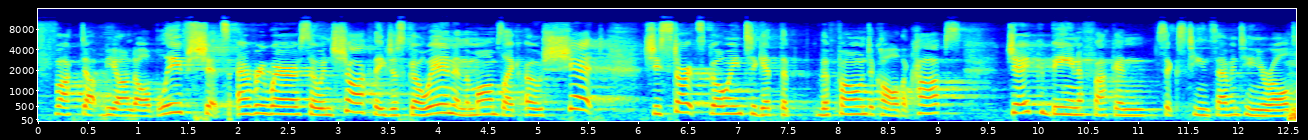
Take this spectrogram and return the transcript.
fucked up beyond all belief. Shit's everywhere. So, in shock, they just go in, and the mom's like, oh shit. She starts going to get the, the phone to call the cops. Jake, being a fucking 16, 17 year old,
